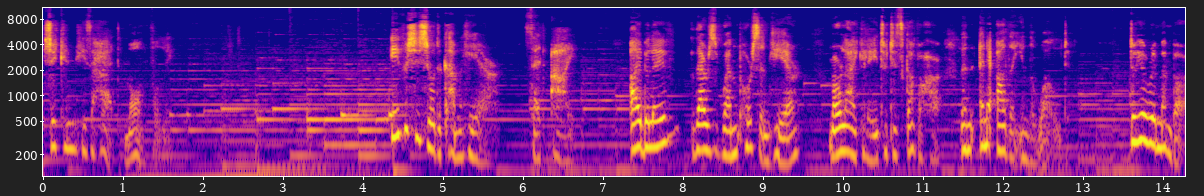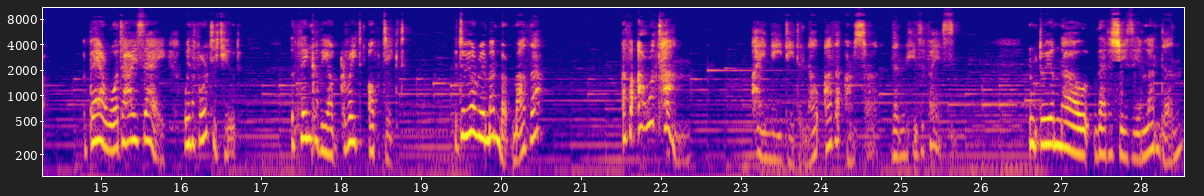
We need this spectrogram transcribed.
shaking his head mournfully. If she should come here, said I, I believe there's one person here more likely to discover her than any other in the world. Do you remember? Bear what I say with fortitude. Think of your great object. Do you remember, Martha? Of our town? I needed no other answer than his face. Do you know that she's in London?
